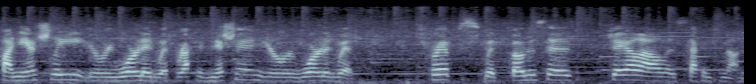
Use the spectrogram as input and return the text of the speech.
financially, you're rewarded with recognition, you're rewarded with trips, with bonuses. JLL is second to none.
